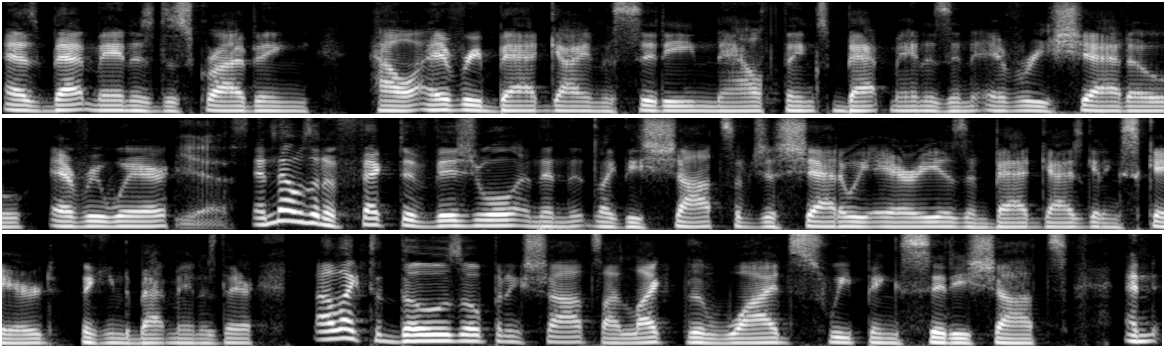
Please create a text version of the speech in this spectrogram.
as Batman is describing how every bad guy in the city now thinks Batman is in every shadow everywhere. yes. And that was an effective visual. And then like these shots of just shadowy areas and bad guys getting scared, thinking the Batman is there. I liked those opening shots. I liked the wide sweeping city shots. And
